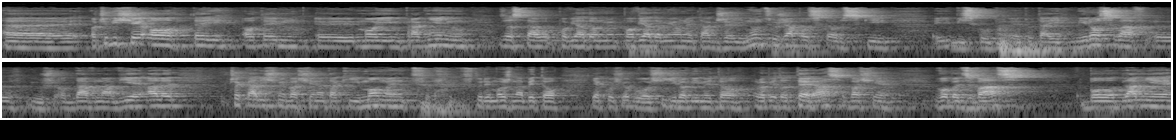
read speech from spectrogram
E, oczywiście o, tej, o tym y, moim pragnieniu został powiadom, powiadomiony także i nuncjusz apostolski, i biskup y, tutaj Mirosław y, już od dawna wie, ale czekaliśmy właśnie na taki moment, w którym można by to jakoś ogłosić. Robimy to, robię to teraz właśnie wobec Was, bo dla mnie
